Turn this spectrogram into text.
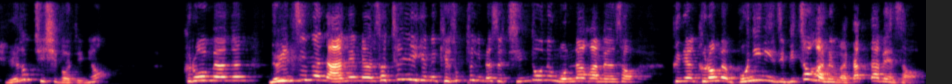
계속 치시거든요. 그러면은 늘지는 않으면서 틀리기는 계속 틀리면서 진도는 못 나가면서 그냥 그러면 본인이 이제 미쳐가는 거야 답답해서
